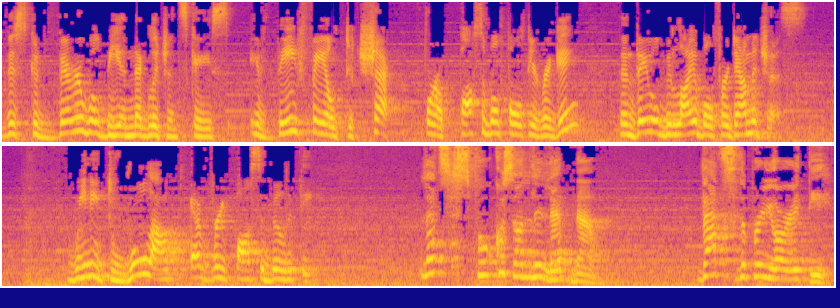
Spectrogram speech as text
This could very well be a negligence case. If they failed to check for a possible faulty rigging, then they will be liable for damages. We need to rule out every possibility. Let's just focus on Lilette now. That's the priority.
